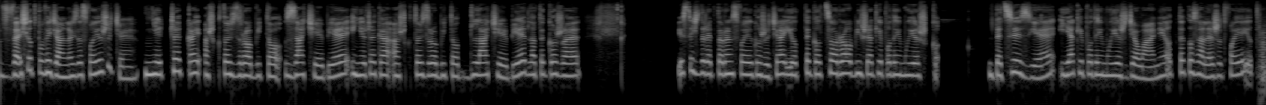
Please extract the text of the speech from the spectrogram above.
Weź odpowiedzialność za swoje życie. Nie czekaj, aż ktoś zrobi to za ciebie i nie czekaj, aż ktoś zrobi to dla ciebie, dlatego że jesteś dyrektorem swojego życia i od tego, co robisz, jakie podejmujesz decyzje i jakie podejmujesz działanie, od tego zależy twoje jutro.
